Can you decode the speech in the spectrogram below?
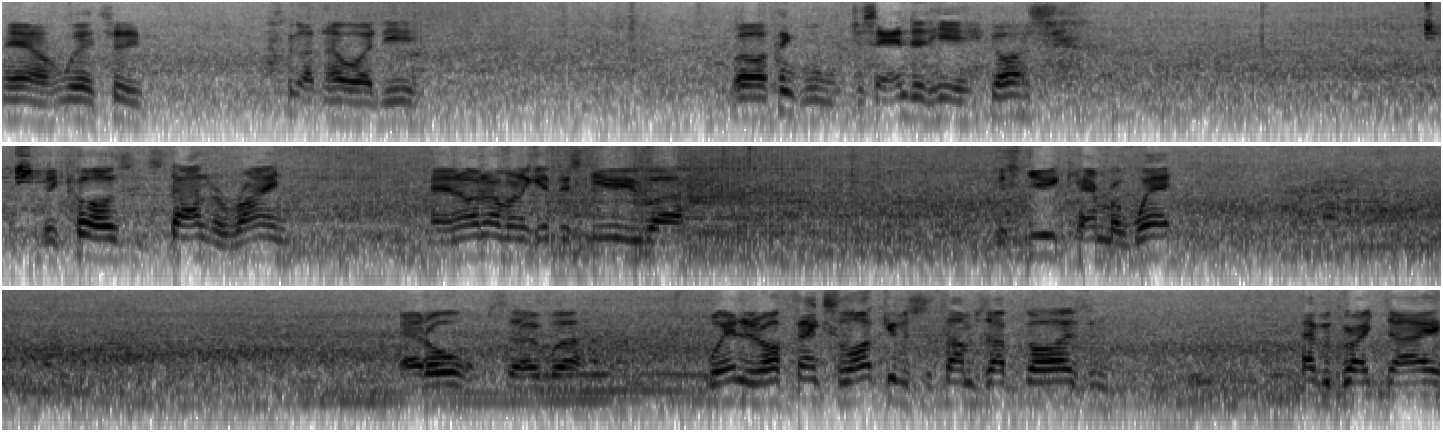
Now where to? I've got no idea. Well I think we'll just end it here guys. Because it's starting to rain and I don't want to get this new uh, this new camera wet at all. So uh, we'll end it off. Thanks a lot. Give us a thumbs up, guys, and have a great day.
